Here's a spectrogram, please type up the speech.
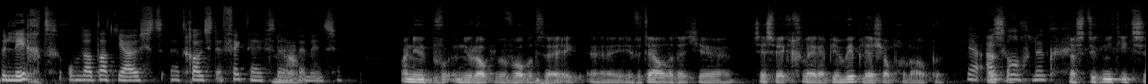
belicht, omdat dat juist het grootste effect heeft eh, bij mensen. Maar nu, nu loop je bijvoorbeeld, uh, je vertelde dat je zes weken geleden heb je een whiplash opgelopen. Ja, auto-ongeluk. Dat, is natuurlijk niet iets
